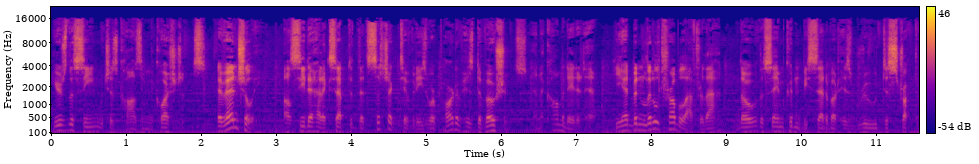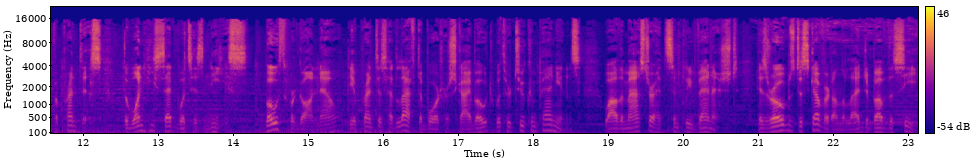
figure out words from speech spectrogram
Here's the scene which is causing the questions. Eventually, Alcida had accepted that such activities were part of his devotions and accommodated him. He had been little trouble after that, though the same couldn't be said about his rude, destructive apprentice, the one he said was his niece. Both were gone now. The apprentice had left aboard her skyboat with her two companions, while the master had simply vanished, his robes discovered on the ledge above the sea.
